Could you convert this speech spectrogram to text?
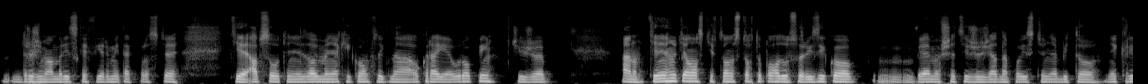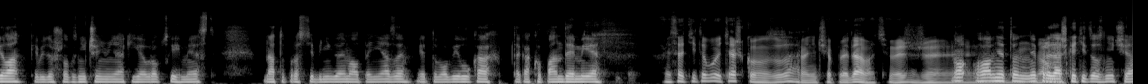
držím americké firmy, tak proste tie absolútne nezaujíma nejaký konflikt na okraji Európy. Čiže áno, tie nehnuteľnosti v tom, z tohto pohľadu sú riziko. Mm, vieme všetci, že žiadna poisťovňa by to nekryla, keby došlo k zničeniu nejakých európskych miest. Na to proste by nikto nemal peniaze. Je to vo výlukách, tak ako pandémie. Aj sa ti to bude ťažko zo zahraničia predávať, vieš, že... No hlavne to nepredáš, no. keď ti to zničia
